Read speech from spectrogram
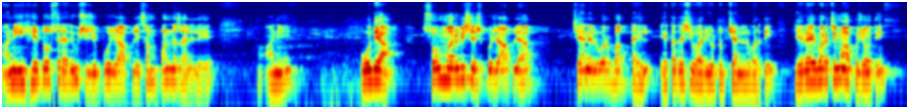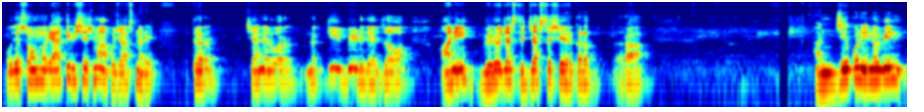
आणि हे दुसऱ्या दिवशीची पूजा आपली संपन्न झालेली आहे. आणि उद्या सोमवार विशेष पूजा आपल्या चॅनेलवर बघता येईल. एकादशीवार यूट्यूब चॅनलवरती ही रविवारची महापूजा होती. उद्या सोमवारी अतिविशेष महापूजा असणार आहे. तर चॅनेलवर नक्की भेट देत जावा आणि व्हिडिओ जास्तीत जास्त शेअर करत राहा. आणि जे कोणी नवीन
